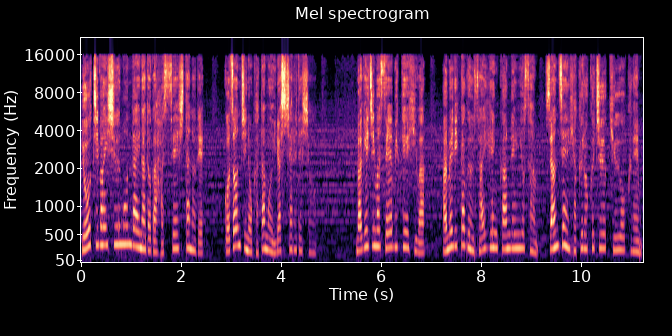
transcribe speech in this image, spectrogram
用地買収問題などが発生したので、ご存知の方もいらっしゃるでしょう。曲島整備経費は、アメリカ軍再編関連予算3169億円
